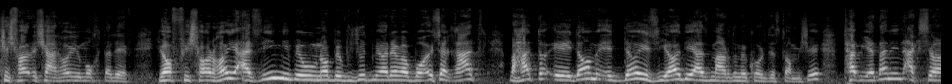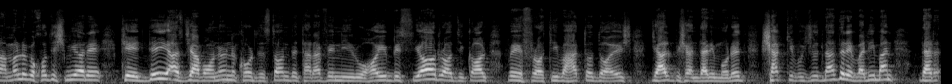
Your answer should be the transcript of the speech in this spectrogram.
کشور شهرهای مختلف. یا فشارهای عظیمی به اونا به وجود میاره و باعث قتل و حتی اعدام ادعای زیادی از مردم کردستان میشه. طبیعتا این عکس عمل رو به خودش میاره که ادعی از جوانان کردستان به طرف نیروهای بسیار رادیکال و افراطی و حتی داعش جلب بشن در این مورد شکی وجود نداره. ولی من در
